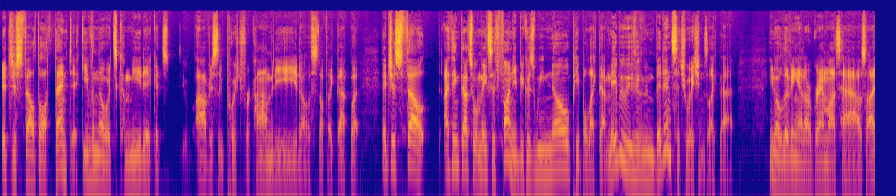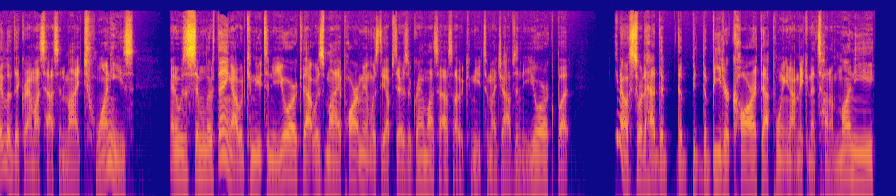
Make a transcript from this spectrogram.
it just felt authentic even though it's comedic it's obviously pushed for comedy you know stuff like that. But it just felt i think that's what makes it funny because we know people like that. Maybe we've even been in situations like that. You know living at our grandma's house. I lived at grandma's house in my 20s and it was a similar thing. I would commute to new york. That was my apartment was the upstairs of grandma's house. I would commute to my jobs in new york. But you know, sort of had the the the beater car at that point. You're not making a ton of money.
